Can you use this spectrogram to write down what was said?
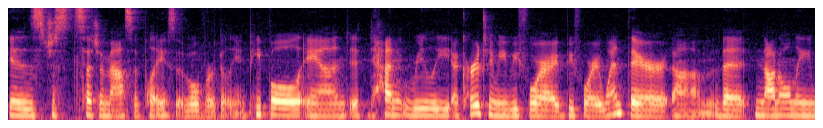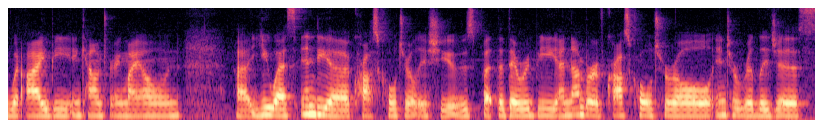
is just such a massive place of over a billion people, and it hadn't really occurred to me before I before I went there um, that not only would I be encountering my own uh, U.S. India cross cultural issues, but that there would be a number of cross cultural, interreligious,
